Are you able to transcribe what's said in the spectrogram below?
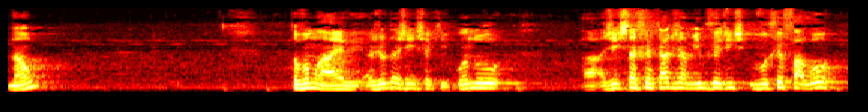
Não? Então vamos lá, Eli, ajuda a gente aqui. Quando a gente está cercado de amigos e a gente, você falou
